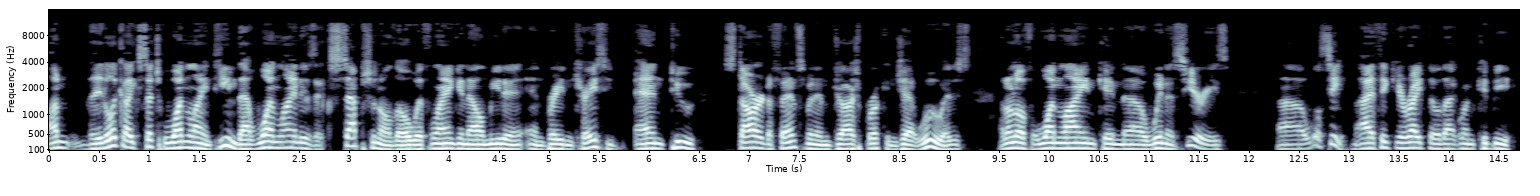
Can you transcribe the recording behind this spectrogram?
on. They look like such a one line team. That one line is exceptional though, with Langan, Almeida, and Brayden Tracey, and two star defensemen in Josh Brook and Jett Woo. I just I don't know if one line can uh, win a series. Uh, we'll see. I think you're right though. That one could be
